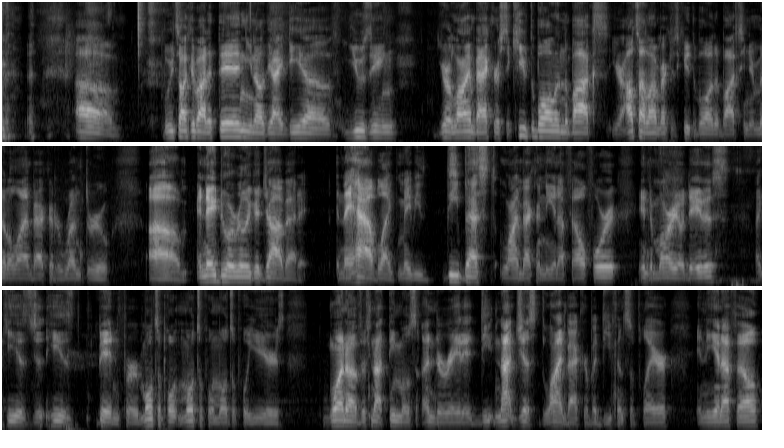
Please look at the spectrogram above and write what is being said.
um, we talked about it then. You know, the idea of using your linebackers to keep the ball in the box, your outside linebackers to keep the ball in the box, and your middle linebacker to run through. Um, and they do a really good job at it. And they have like maybe the best linebacker in the NFL for it in Demario Davis. Like he is, just, he has been for multiple, multiple, multiple years one of, if not the most underrated, de- not just linebacker but defensive player in the NFL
